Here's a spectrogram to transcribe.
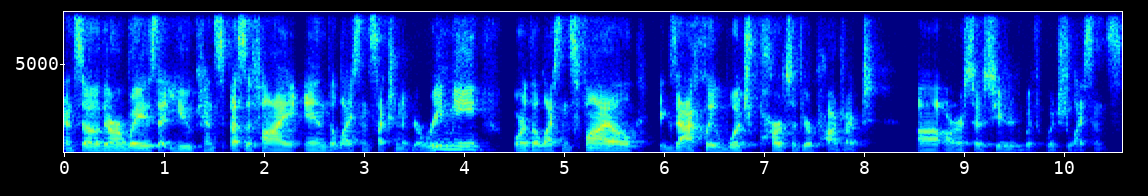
And so there are ways that you can specify in the license section of your README or the license file exactly which parts of your project uh, are associated with which license.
